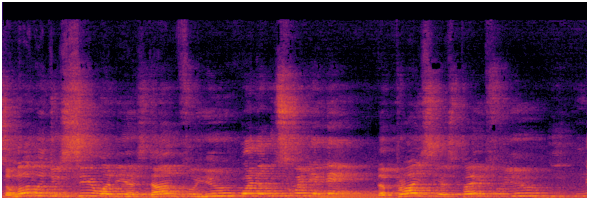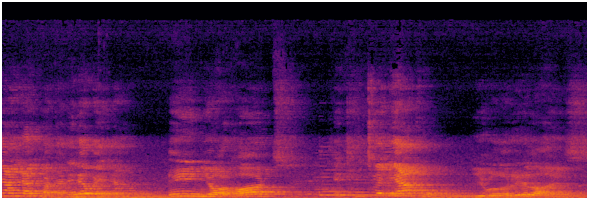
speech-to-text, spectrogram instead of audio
the moment you see what he has done for you, ubone ukuthi wenele the price he has paid for you nani lalibhadalele wena? in your heart, you will realize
